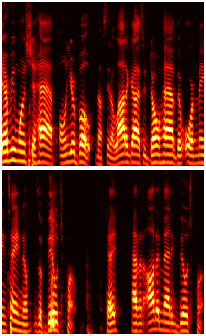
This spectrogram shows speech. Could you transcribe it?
everyone should have on your boat, and I've seen a lot of guys who don't have them or maintain them, is a bilge pump, okay? Have an automatic bilge pump.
